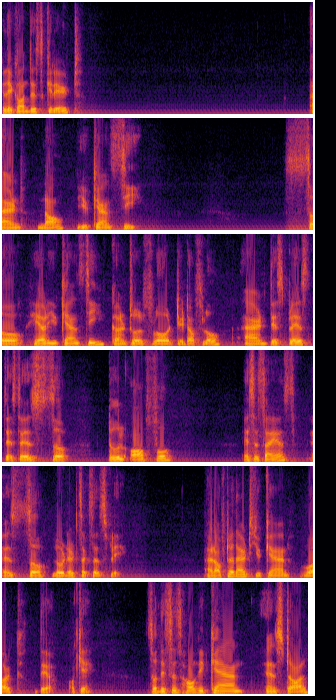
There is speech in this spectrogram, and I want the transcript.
click on this create and now you can see. So here you can see control flow data flow and this place this is the tool of SSIS is so loaded successfully. And after that you can work there. Okay. So this is how we can install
